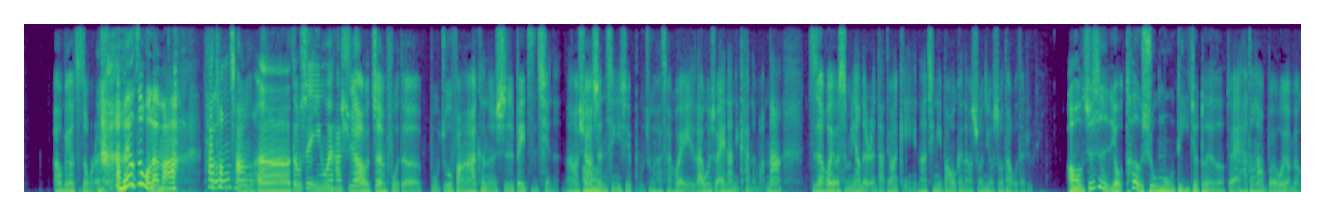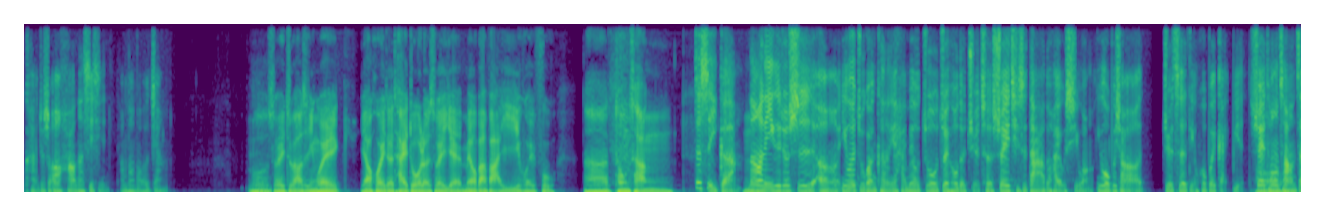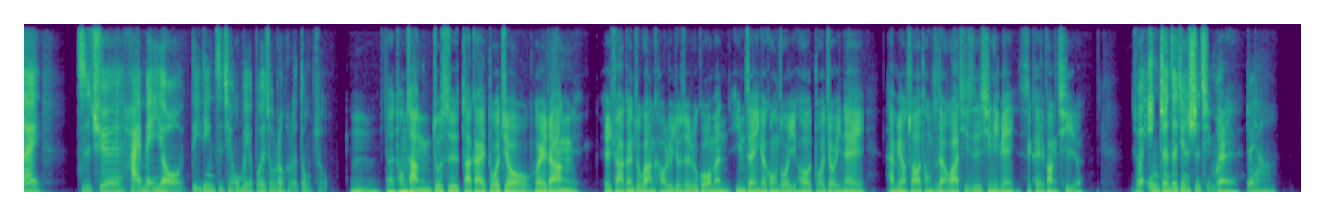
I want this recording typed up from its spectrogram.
哦没有这种人。”啊，没有这种人吗？他通常呃都是因为他需要有政府的补助方案，他可能是被之前的，然后需要嗯申请一些补助，他才会来问说，哎，那你看了吗？那知道会有什么样的人打电话给你？那请你帮我跟他说，你有收到我的履历。哦，就是有特殊目的就对了。对他通常不会问有没有看，就说哦好，那谢谢你。他们通常都这样。哦，嗯所以主要是因为要回的太多了，所以也没有办法一一回复。那通常这是一个啊，嗯然后另一个就是呃，因为主管可能也还没有做最后的决策，所以其实大家都还有希望。因为我不晓得决策点会不会改变，所以通常在职缺还没有抵定之前，我们也不会做任何的动作。嗯，那通常就是大概多久会让 HR 跟主管考虑？就是如果我们应征一个工作以后多久以内还没有收到通知的话，其实心里面是可以放弃了。你说应征这件事情吗，对，对啊，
